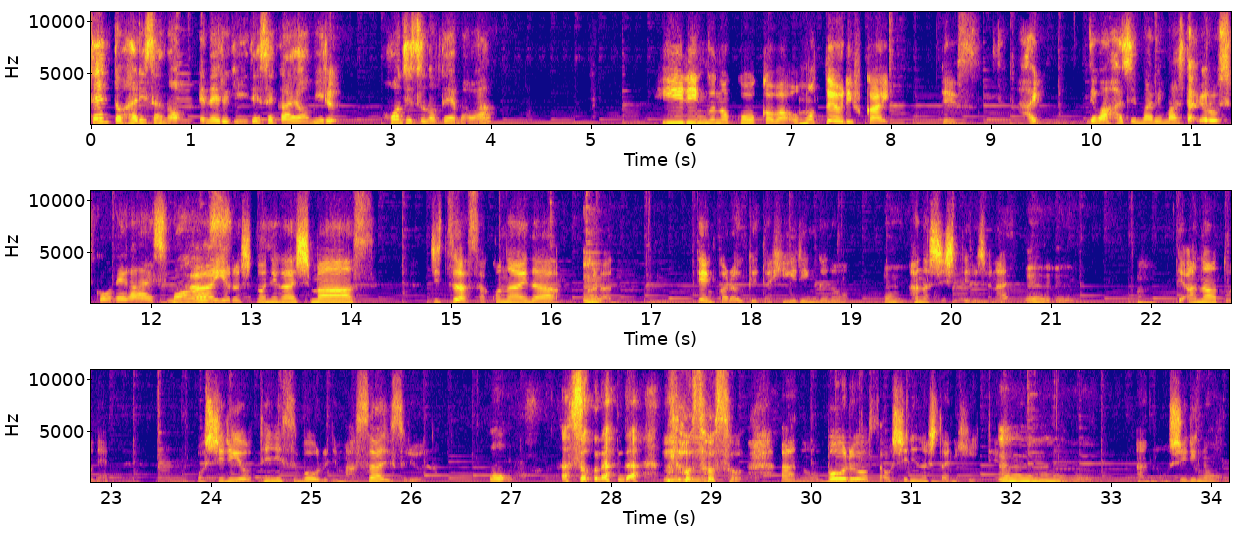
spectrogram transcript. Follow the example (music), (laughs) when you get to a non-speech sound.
テンとハリサのエネルギーで世界を見る。本日のテーマは？ヒーリングの効果は思ったより深いです。はい。では始まりました。よろしくお願いします。はい、よろしくお願いします。実はさ、この間から、天から受けたヒーリングのうん。話してるじゃない、うんうん。うん、で、あの後ね、お尻をテニスボールでマッサージするような。おうあそうなんだ、そうそうそう。あのボールをさ、お尻の下に引いて、うんうんうんあのお尻の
